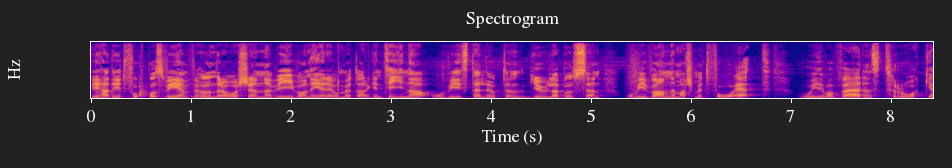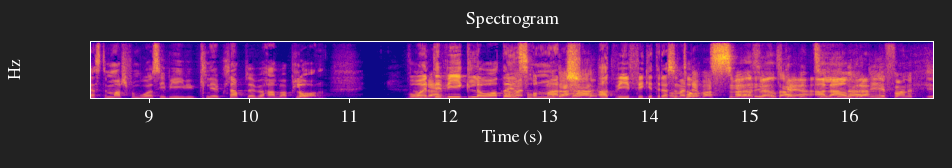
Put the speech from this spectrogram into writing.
Vi hade ju ett fotbolls-VM för hundra år sedan när vi var nere och mötte Argentina och vi ställde upp den gula bussen och vi vann en match med 2-1. Och det var världens tråkigaste match från vår sida, vi knep knappt över halva plan. Var inte vi glada i Ja, en sån match här- att vi fick ett Ja, resultat? men det var Sverige mot svenskar, ja. Argentina. Alla andra. Det är, fan ett, det,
